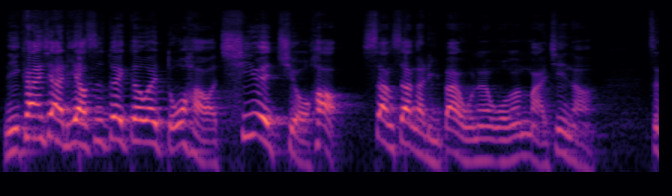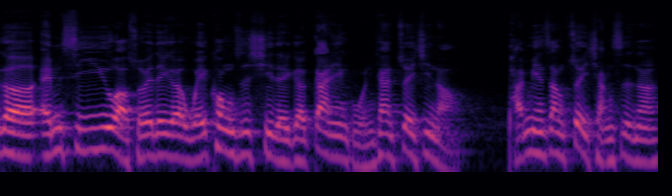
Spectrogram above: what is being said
你看一下李老师对各位多好。七月九号，上上个礼拜五呢，我们买进了这个 MCU 啊，所谓的一个微控制器的一个概念股。你看最近啊，盘面上最强势呢，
